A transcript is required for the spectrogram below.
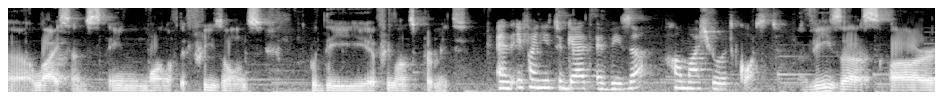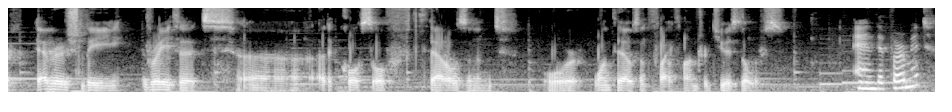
uh, licensed in one of the free zones with the freelance permit. And if I need to get a visa, how much will it cost? Visas are averagely rated uh, at a cost of 1,000 or 1,500 US dollars. And the permit?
